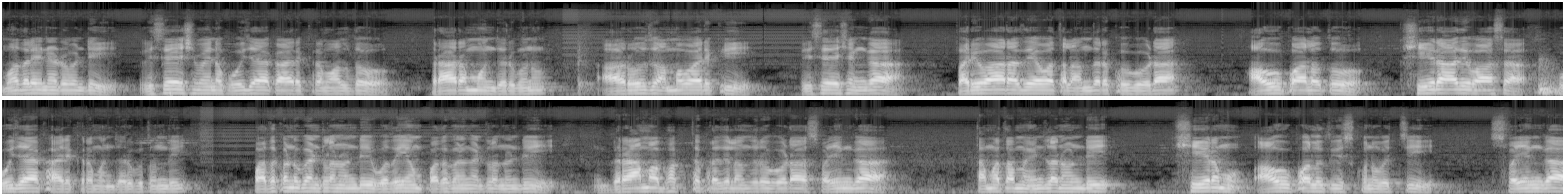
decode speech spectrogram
మొదలైనటువంటి విశేషమైన పూజా కార్యక్రమాలతో ప్రారంభం జరుగును. ఆ రోజు అమ్మవారికి విశేషంగా పరివార దేవతలందరికీ కూడా ఆవు పాలతో క్షీరాదివాస పూజా కార్యక్రమం జరుగుతుంది. పదకొండు గంటల నుండి ఉదయం పదకొండు గంటల నుండి గ్రామ భక్త ప్రజలందరూ కూడా స్వయంగా తమ తమ ఇండ్ల నుండి క్షీరము ఆవు పాలు తీసుకుని వచ్చి స్వయంగా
